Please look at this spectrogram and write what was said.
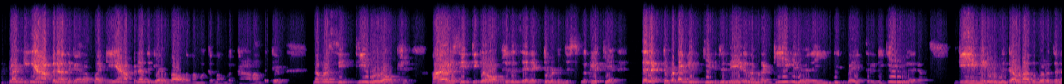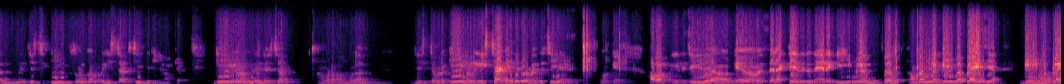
പ്ലഗിങ് ആപ്പിനകത്ത് കയറാം. പ്ലഗിങ് ആപ്പിനകത്ത് കയറുമ്പോൾ അവിടെ നമുക്ക് നമ്മൾ കാണാൻ പറ്റും. നമ്മുടെ സിറ്റിയിലൊരു ഓപ്ഷൻ ആ ഒരു സിറ്റിയുടെ ഓപ്ഷൻ സെലക്ട് ബട്ടൺ ജസ്റ്റ് ഒന്ന് ക്ലിക്ക് ചെയ്യാം സെലക്ട് ബട്ടൺ ക്ലിക്ക് ചെയ്തിട്ട് നേരെ നമ്മുടെ ഗെയിമിൽ വരാം. ഇന്ത്യൻ ബൈ ത്രീ ഡി ഗെയിമിൽ വരാം. ഗെയിമിൽ വന്നിട്ട് അവിടെ അതുപോലെ തന്നെ നിങ്ങൾ ജസ്റ്റ് ഗെയിം സോങ്കർ റീസ്റ്റാർട്ട് ചെയ്തിരിക്കണം. ഓക്കെ ഗെയിമിൽ വന്നതിന് ശേഷം അവിടെ നമ്മൾ ജസ്റ്റ് അവിടെ ഗെയിം റീസ്റ്റാർട്ട് ചെയ്തിട്ട് ഇത് ചെയ്യാൻ ഓക്കെ അപ്പം ഇത് ചെയ്ത് ഓക്കെ സെലക്ട് ചെയ്തിട്ട് നേരെ ഗെയിമിൽ വന്നിട്ട് അവിടെ നമ്മൾ ഗെയിം അപ്ലൈ ചെയ്യാം. ഗെയിം അപ്ലൈ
